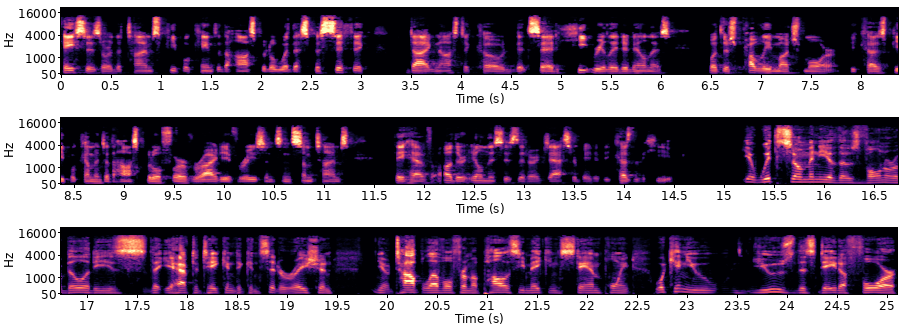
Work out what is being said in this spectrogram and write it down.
cases or the times people came to the hospital with a specific diagnostic code that said heat related illness but there's probably much more because people come into the hospital for a variety of reasons. And sometimes they have other illnesses that are exacerbated because of the heat. Yeah, with so many of those vulnerabilities that you have to take into consideration, you know, top level from a policy making standpoint, what can you use this data for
